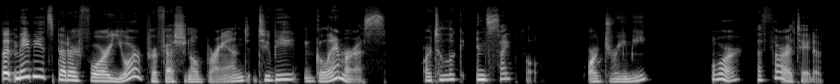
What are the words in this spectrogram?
but maybe it's better for your professional brand to be glamorous, or to look insightful, or dreamy, or authoritative.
